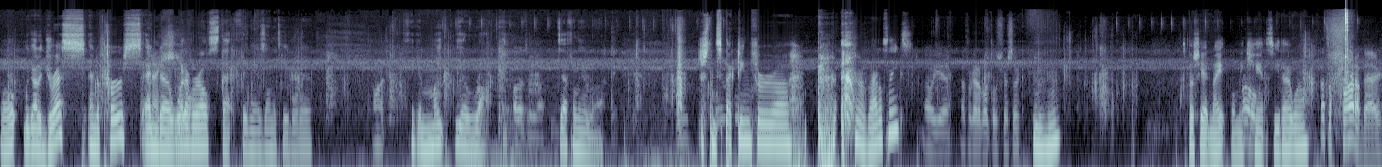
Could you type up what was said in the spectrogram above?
Well, we got a dress and a purse And and, a uh, whatever else that thing is on the table there. I think it might be a rock. Oh, that's a rock. yeah. Definitely a rock. Just inspecting for uh, rattlesnakes. Oh yeah, I forgot about those for a sec. Mm-hmm. Especially at night when we Oh. can't see that well. That's a Prada bag.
